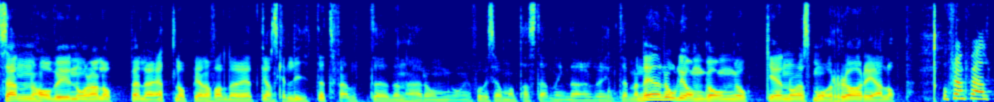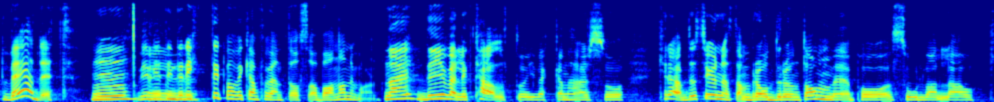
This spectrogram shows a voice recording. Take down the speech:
Sen har vi några lopp, eller ett lopp i alla fall, där det är ett ganska litet fält eh, den här omgången. Får vi se om man tar ställning där eller inte. Men det är en rolig omgång och eh, några små röriga lopp. Och framförallt vädret. Mm. Vi vet inte riktigt vad vi kan förvänta oss av banan imorgon. Nej, det är ju väldigt kallt och i veckan här så krävdes det ju nästan brodd runt om eh, på Solvalla. Och,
